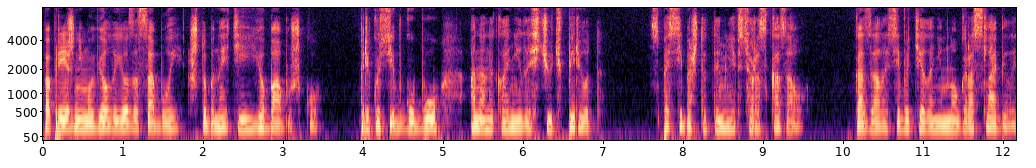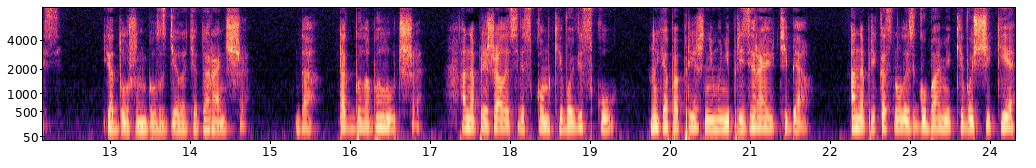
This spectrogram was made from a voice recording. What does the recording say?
По-прежнему вел ее за собой, чтобы найти ее бабушку. Прикусив губу, она наклонилась чуть вперед. «Спасибо, что ты мне все рассказал». Казалось, его тело немного расслабилось. Я должен был сделать это раньше. Да, так было бы лучше. Она прижалась виском к его виску. Но я по-прежнему не презираю тебя. Она прикоснулась губами к его щеке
